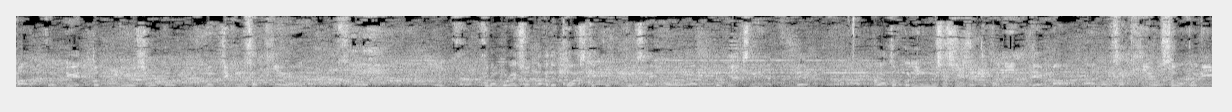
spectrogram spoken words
まあ、デュエットっていう仕事、うん、自分の作品をそのコラボレーションの中で壊していくっていう作業をやってて1年やってて。であと5人組写真集って5人で、まあ、あの作品を相互に、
